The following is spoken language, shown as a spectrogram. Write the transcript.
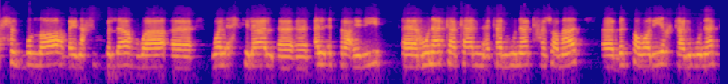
حزب الله بين حزب الله والاحتلال الإسرائيلي. هناك كان كان هناك هجمات بالصواريخ كان هناك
